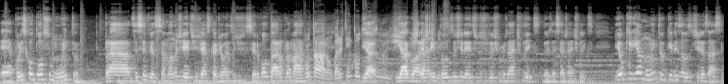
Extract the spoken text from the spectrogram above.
É por isso que eu torço muito pra. Não sei se você viu, essa semana os direitos de Jessica Jones e o Justiceiro voltaram pra Marvel. Voltaram, agora eles têm todos e a, os. E agora eles têm todos os direitos dos, dos filmes da Netflix, das, das séries da Netflix. E eu queria muito que eles os utilizassem.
